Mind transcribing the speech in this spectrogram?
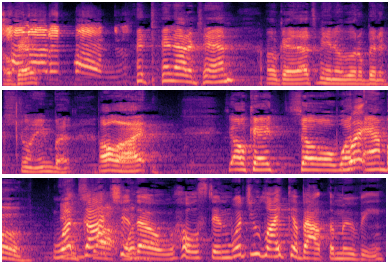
10 Okay. out of 10. 10 out of 10? Okay, that's being a little bit extreme, but all right. Okay, so what, What- Amber? What and got Scott, you what- though, Holston? What'd you like about the movie?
